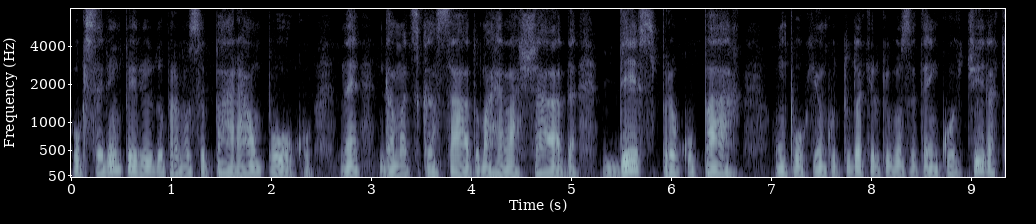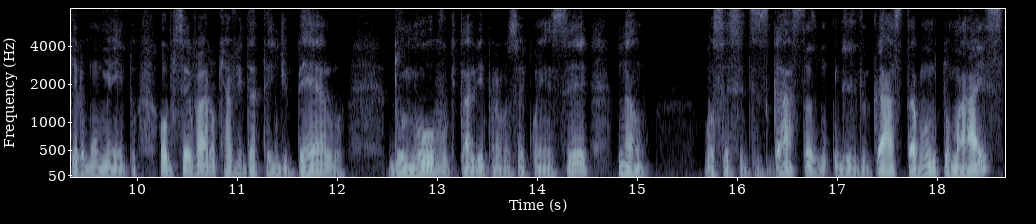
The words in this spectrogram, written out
O que seria um período para você parar um pouco, né? Dar uma descansada, uma relaxada, despreocupar um pouquinho com tudo aquilo que você tem, curtir aquele momento, observar o que a vida tem de belo, do novo que está ali para você conhecer. Não. Você se desgasta, desgasta muito mais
